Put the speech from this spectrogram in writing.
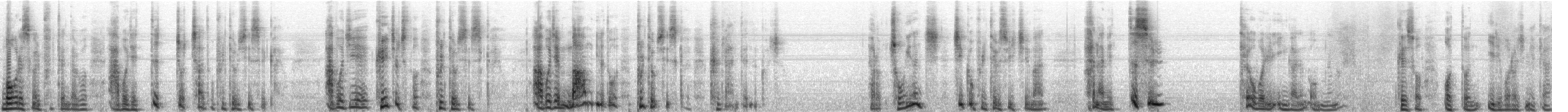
먹으러성을 불태운다고 아버지의 뜻조차도 불태울 수 있을까요? 아버지의 계획조차도 불태울 수 있을까요? 아버지의 마음이라도 불태울 수 있을까요? 그게 안 되는 거죠. 여러분, 종이는 찢- 찢고 불태울 수 있지만 하나님의 뜻을 태워버릴 인간은 없는 거예요. 그래서 어떤 일이 벌어집니까?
